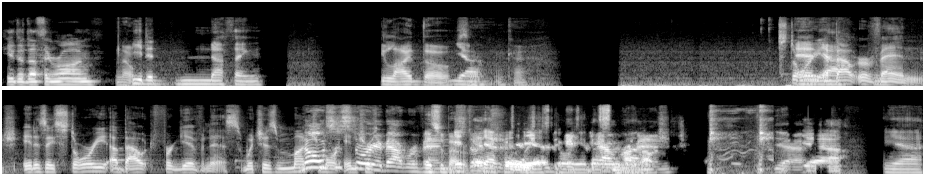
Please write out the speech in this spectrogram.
He did nothing wrong. No, He did nothing. he lied though. so- Yeah. okay. story And, yeah. about revenge. It is a story about forgiveness, which is much no, more it's a story interesting. about revenge. about Don't revenge. get it Definitely a story It's about about revenge. revenge. yeah. Yeah. Yeah.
